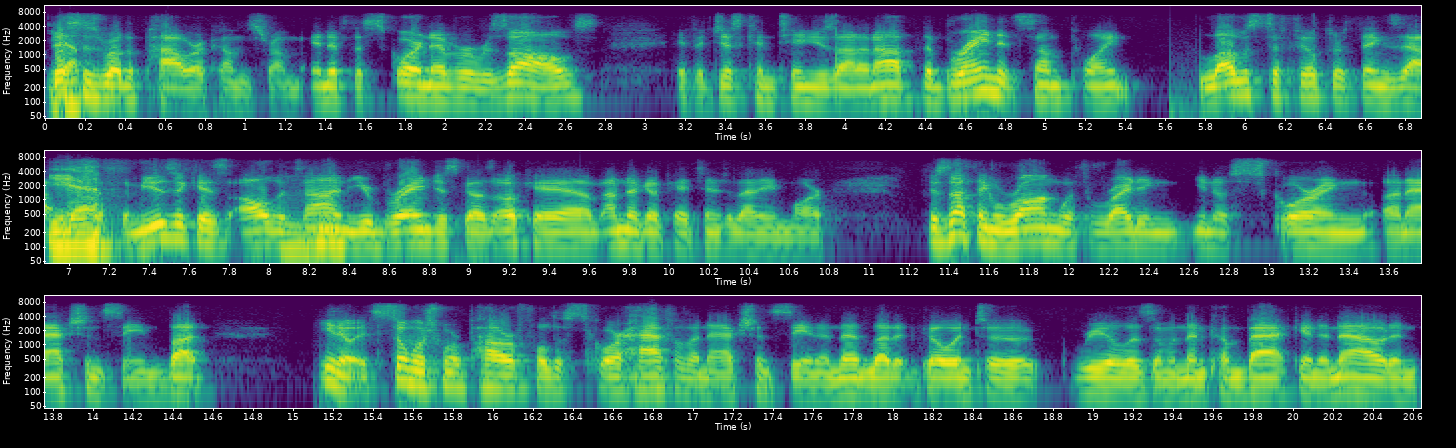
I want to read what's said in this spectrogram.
This Yep. is where the power comes from. And if the score never resolves, if it just continues on and off, the brain at some point loves to filter things out. Yeah. If the music is all the Mhm. time, your brain just goes, okay, um, I'm not going to pay attention to that anymore. There's nothing wrong with writing, you know, scoring an action scene, but you know, it's so much more powerful to score half of an action scene and then let it go into realism and then come back in and out. And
